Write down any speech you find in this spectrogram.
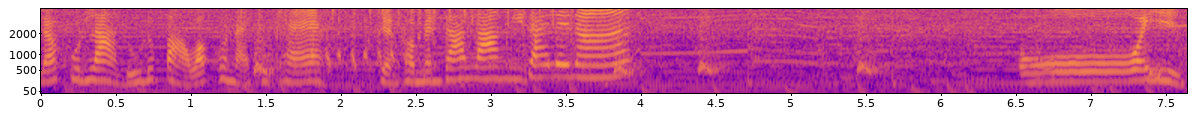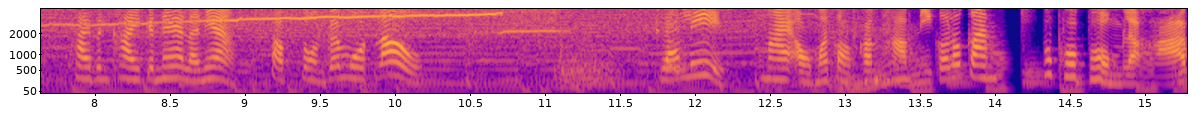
แล้วคุณล่ะรู้หรือเปล่าว่าคนไหนคือแคร์เขียนคอมเมนต์ด้านล่างนี้ได้เลยนะ โอ้ยใครเป็นใครกันแน่แล้วเนี่ย สับสนไปหมดแล้วแลลี่มายออกมาตอบคำถามนี้ก็แล้วกันผมผมผมล่ะครับ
